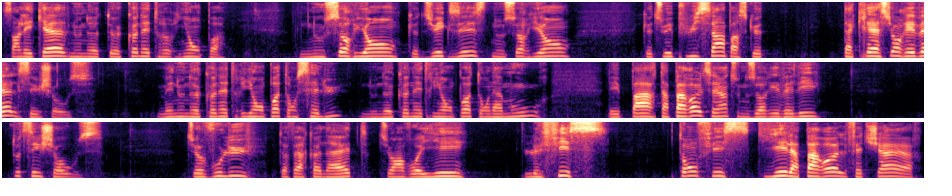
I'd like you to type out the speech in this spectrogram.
sans lesquelles nous ne te connaîtrions pas. Nous saurions que Dieu existe, nous saurions que tu es puissant parce que ta création révèle ces choses. Mais nous ne connaîtrions pas ton salut, nous ne connaîtrions pas ton amour. Et par ta parole, Seigneur, tu nous as révélé toutes ces choses. Tu as voulu te faire connaître, tu as envoyé le Fils, ton Fils, qui est la parole faite chair,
